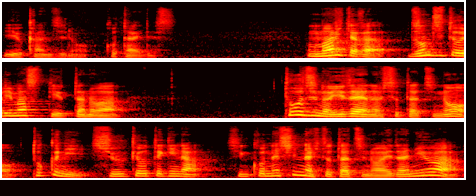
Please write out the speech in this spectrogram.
という感じの答えです。マリタが存じておりますって言ったのは当時のユダヤの人たちの特に宗教的な信仰熱心な人たちの間には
